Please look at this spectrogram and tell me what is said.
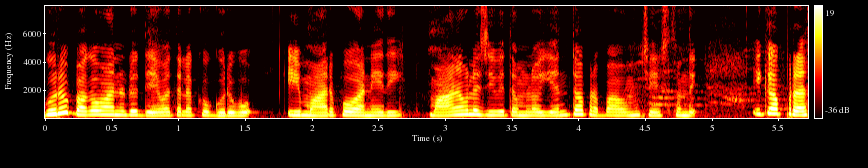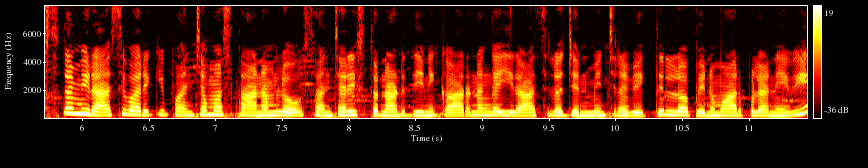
గురు భగవానుడు దేవతలకు గురువు. ఈ మార్పు అనేది మానవుల జీవితంలో ఎంతో ప్రభావం చేస్తుంది. ఇక ప్రస్తుతం ఈ రాశి వారికి పంచమ స్థానంలో సంచరిస్తున్నాడు. దీని కారణంగా ఈ రాశిలో జన్మించిన వ్యక్తుల్లో పెను మార్పులు అనేవి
